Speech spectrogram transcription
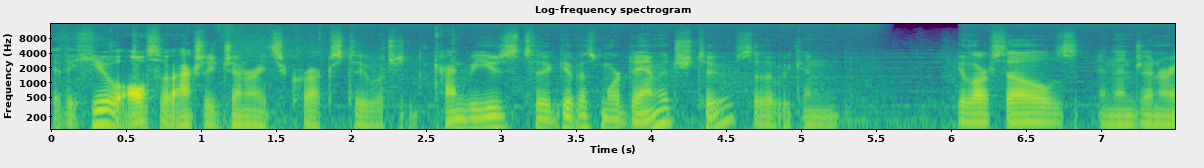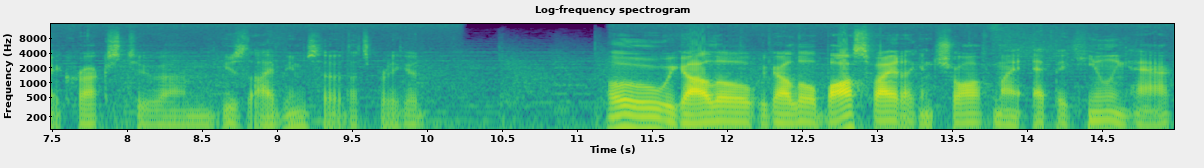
Yeah, the heal also actually generates Crux too, which can kind of be used to give us more damage too, so that we can heal ourselves and then generate Crux to um, use the Eye-Beam, so that's pretty good. Oh, we got a little we got a little boss fight. I can show off my epic healing hack.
